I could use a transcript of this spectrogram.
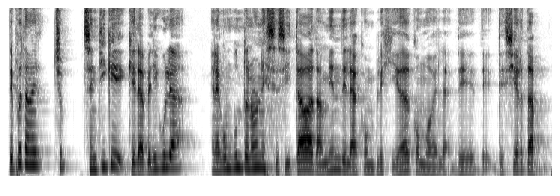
Después también yo sentí que, que la película en algún punto no necesitaba también de la complejidad como de, cierta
